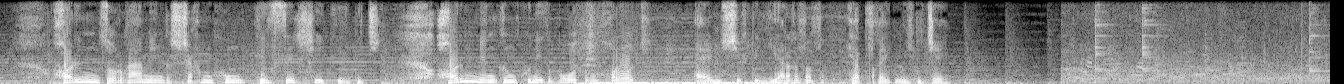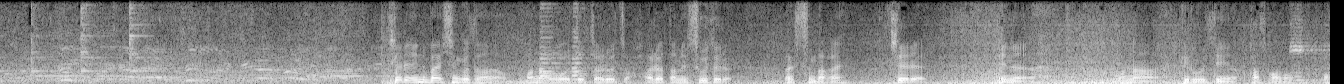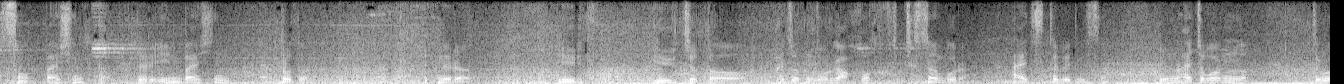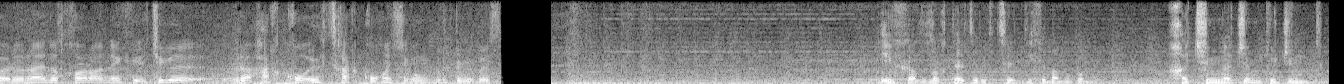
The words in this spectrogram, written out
26 мянга шахам хүн хэлсээр шийтгэгдэж 20 мянган хүнийг буудан хороож аимшигт яргалал хядлагыг үйлдэжээ. Тэгэхээр энэ байшинг бол манай өвөд зориуд 20-од оны сүүлээр барьсан байгаа. Тэгэхээр энэ манай гэр бүлийн гал гол болсон байшин. Тэгэхээр энэ байшин бол бид нэр ирж одоо хажууд нь зураг авах ч гэсэн бүр айдастай байдаг гэсэн. Ер нь хажуугаар нь зүгээр ер нь аль болохоор нэг чигээр харахгүй, эгц харахгүй хүн шиг өнгөрдөг байсан. Их аллагтай зэрэгцээд их намгам хачин ажин түжинд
